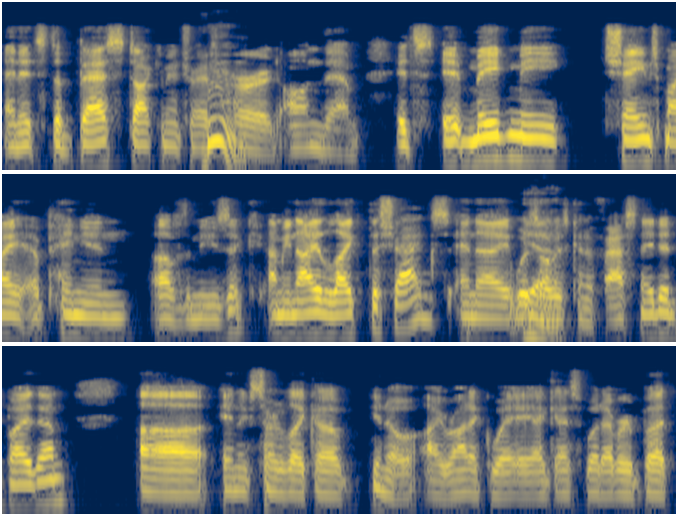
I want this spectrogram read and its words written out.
and it's the best documentary I've Hmm. heard on them. It's it made me change my opinion of the music. I mean, I liked the Shaggs, and I was Yeah. always kind of fascinated by them, uh, in a sort of like a you know ironic way, I guess, whatever. But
